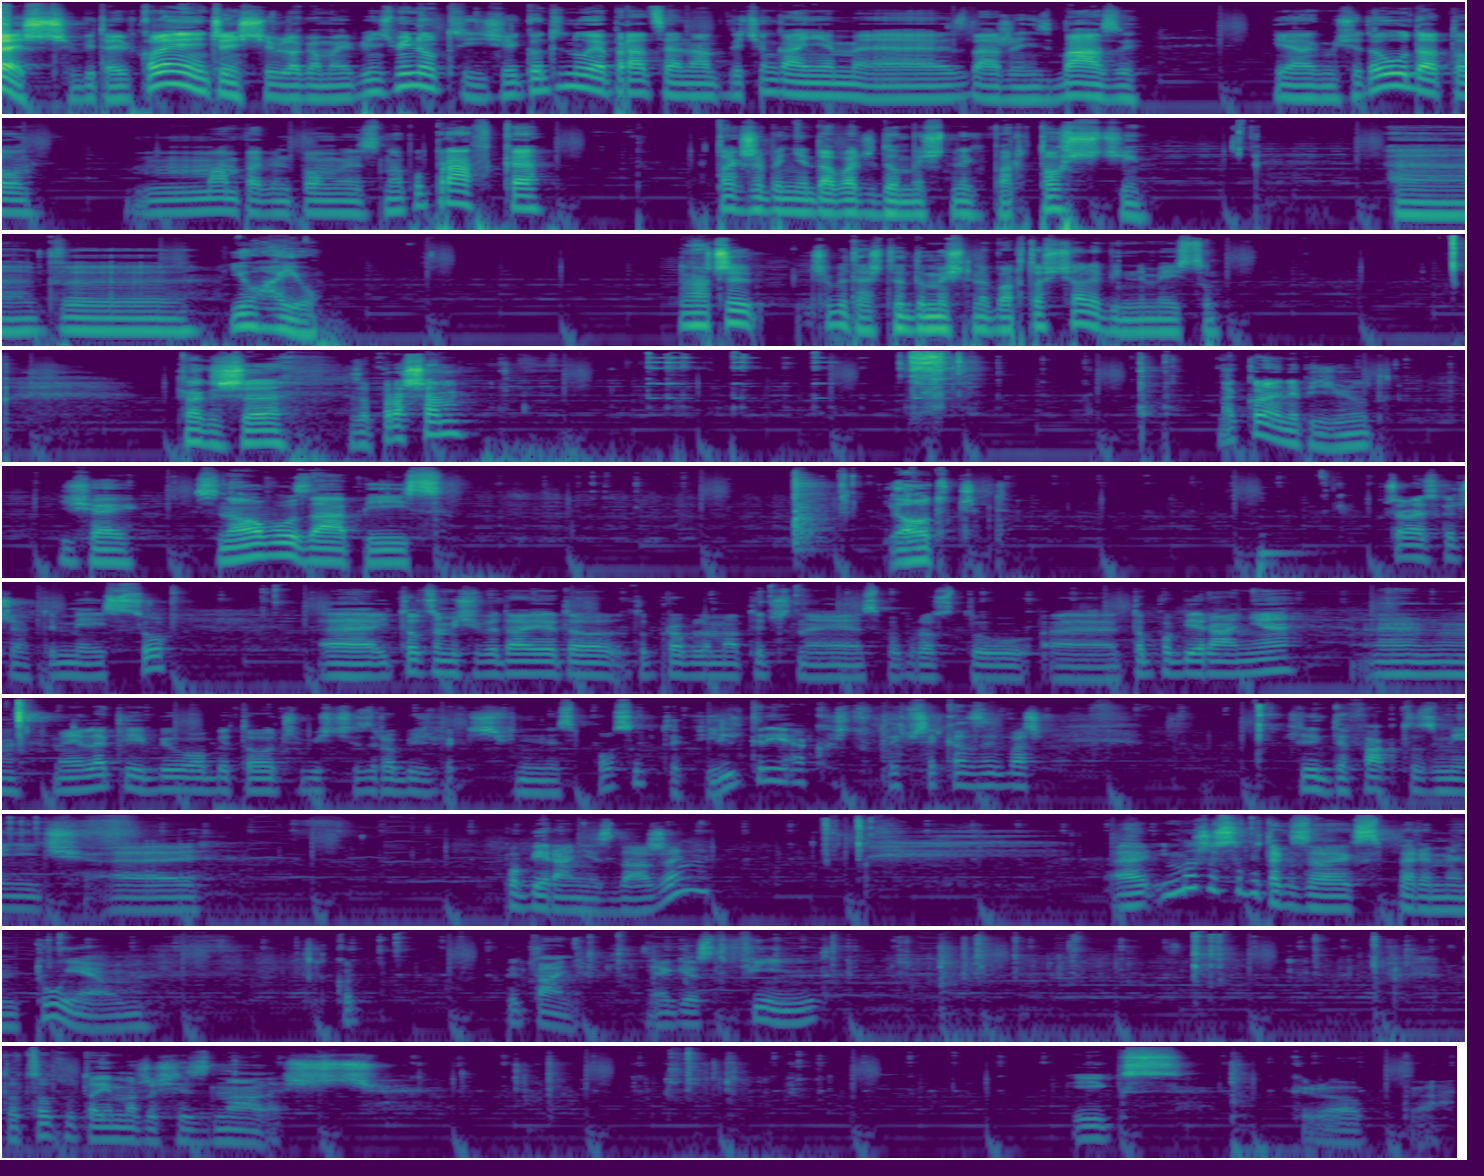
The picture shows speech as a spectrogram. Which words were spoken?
Cześć, witaj w kolejnej części vloga moje 5 minut. Dzisiaj kontynuuję pracę nad wyciąganiem e, zdarzeń z bazy. Jak mi się to uda, to mam pewien pomysł na poprawkę, tak żeby nie dawać domyślnych wartości e, w. To znaczy, żeby dać te domyślne wartości, ale w innym miejscu. Także zapraszam na kolejne 5 minut. Dzisiaj znowu zapis i odczyt. Wczoraj skończyłem w tym miejscu. E, I to, co mi się wydaje, to, to problematyczne jest po prostu e, to pobieranie. Ym, najlepiej byłoby to oczywiście zrobić w jakiś inny sposób, te filtry jakoś tutaj przekazywać. Czyli de facto zmienić e, pobieranie zdarzeń. E, I może sobie tak zaeksperymentuję. Pytanie, jak jest find, to co tutaj może się znaleźć? x. Kropka.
